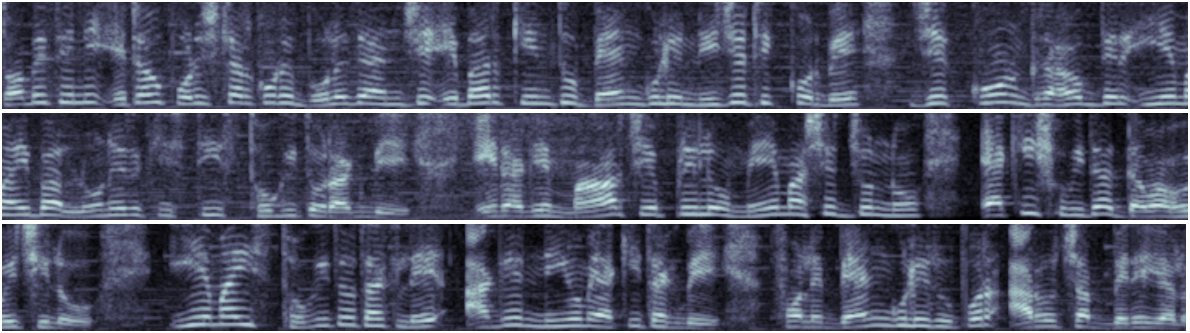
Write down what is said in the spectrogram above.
তবে তিনি এটাও পরিষ্কার করে বলে দেন যে এবার কিন্তু ব্যাংকগুলি নিজে ঠিক করবে যে কোন গ্রাহকদের ইএমআই বা লোনের কিস্তি স্থগিত রাখবে। এর আগে মার্চ, এপ্রিল ও মে মাসের জন্য একই সুবিধা দেওয়া হয়েছিল। ইএমআই স্থগিত থাকলে আগের নিয়ম একই থাকবে, ফলে ব্যাংকগুলির উপর আরও চাপ বেড়ে গেল।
